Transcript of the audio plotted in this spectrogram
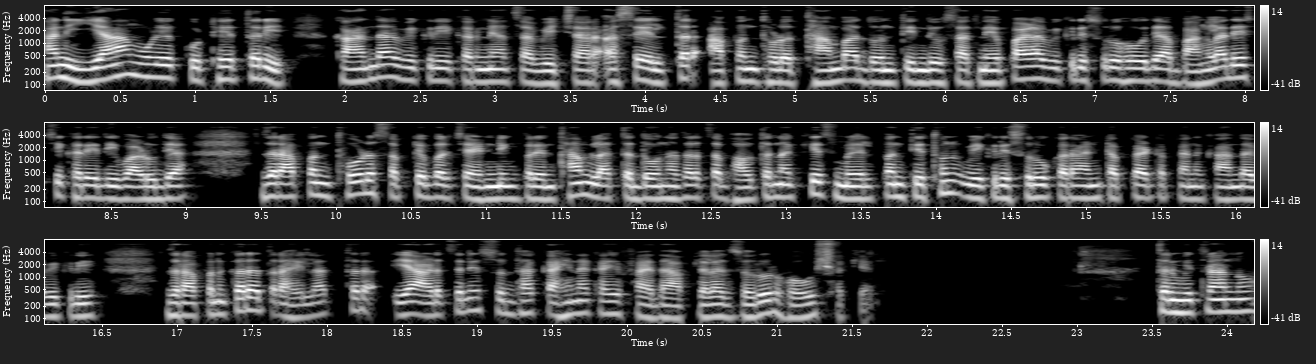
आणि यामुळे कुठेतरी कांदा विक्री करण्याचा विचार असेल तर आपण थोडं थांबा. दोन तीन दिवसात नेपाळला विक्री सुरू होऊ द्या बांगलादेशची खरेदी वाढू द्या. जर आपण थोडं सप्टेंबरच्या एंडिंगपर्यंत थांबला तर दोन हजारचा भाव तर नक्कीच मिळेल. पण तिथून विक्री सुरू करा आणि टप्प्याटप्प्यानं कांदा विक्री जर आपण करत राहिलात तर या अडचणीतसुद्धा काही ना काही फायदा आपल्याला जरूर होऊ शकेल. तर मित्रांनो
